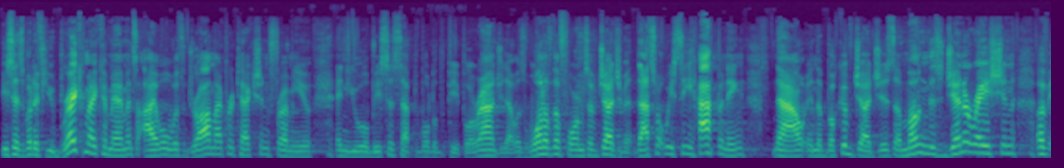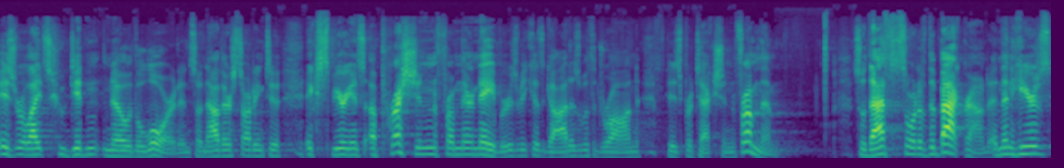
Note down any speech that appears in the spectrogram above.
He says, but if you break my commandments, I will withdraw my protection from you and you will be susceptible to the people around you. That was one of the forms of judgment. That's what we see happening now in the book of Judges among this generation of Israelites who didn't know the Lord. And so now they're starting to experience oppression from their neighbors because God has withdrawn his protection from them. So that's sort of the background. And then here's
